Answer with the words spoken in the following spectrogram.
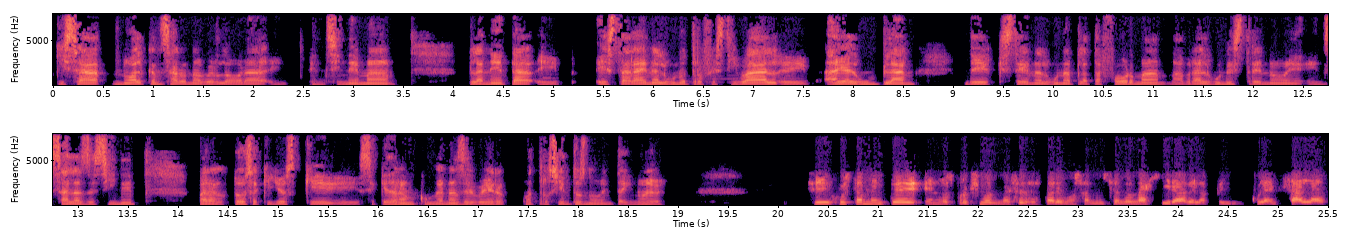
quizá no alcanzaron a verlo ahora en, en Cinema Planeta, estará en algún otro festival, eh, hay algún plan de que esté en alguna plataforma, habrá algún estreno en, en salas de cine para todos aquellos que eh, se quedaron con ganas de ver 499. Sí, justamente en los próximos meses estaremos anunciando una gira de la película en salas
